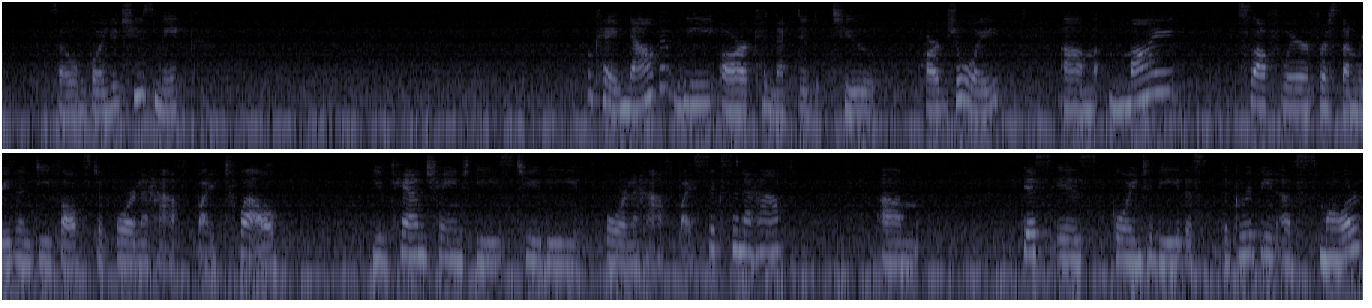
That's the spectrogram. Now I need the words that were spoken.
So I'm going to choose make. Okay, now that we are connected to our Joy, um, my software for some reason defaults to four and a half by 12. You can change these to the four and a half by six and a half. Um, this is going to be the grouping of smaller,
